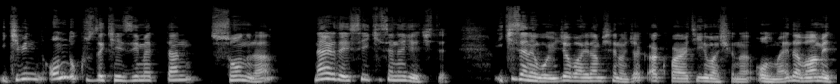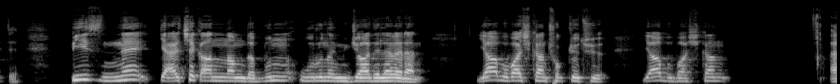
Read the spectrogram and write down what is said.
2019'daki hezimetten sonra neredeyse iki sene geçti. İki sene boyunca Bayram Şenocak AK Parti il başkanı olmaya devam etti. Biz ne gerçek anlamda bunun uğruna mücadele veren ya bu başkan çok kötü ya bu başkan ee,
